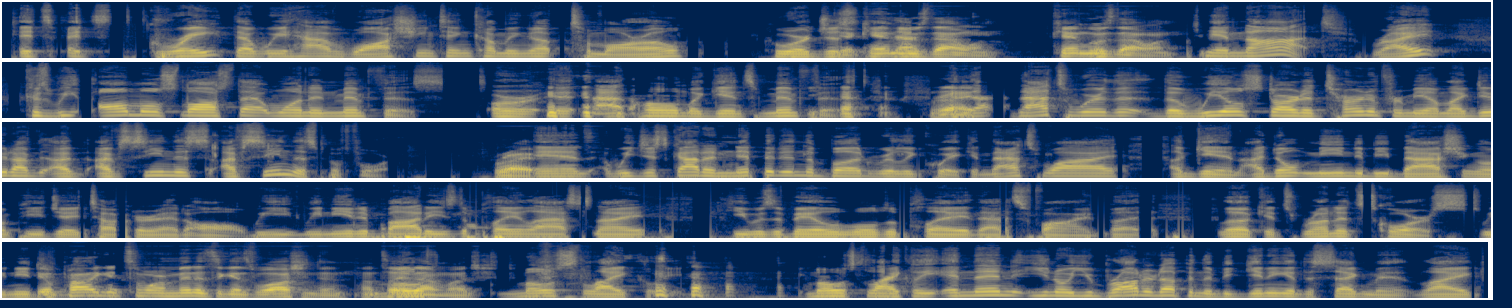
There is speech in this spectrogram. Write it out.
it's it's great that we have washington coming up tomorrow who are just yeah, can't that, lose that one can't lose that one cannot right because we almost lost that one in memphis or at home against Memphis. Yeah, right. That, that's where the the wheels started turning for me. I'm like, dude, I've, I've I've seen this. I've seen this before. Right. And we just got to nip it in the bud really quick. And that's why, again, I don't mean to be bashing on PJ Tucker at all. We we needed bodies to play last night. He was available to play. That's fine. But look, it's run its course. We need He'll to probably get some more minutes against Washington. I'll tell you that much. Most likely. most likely. And then, you know, you brought it up in the beginning of the segment. Like,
